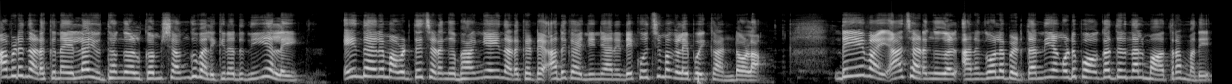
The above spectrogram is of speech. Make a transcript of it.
അവിടെ നടക്കുന്ന എല്ലാ യുദ്ധങ്ങൾക്കും ശംഖു വലിക്കുന്നത് നീയല്ലേ? എന്തായാലും അവിടുത്തെ ചടങ്ങ് ഭംഗിയായി നടക്കട്ടെ. അത് കഴിഞ്ഞ് ഞാൻ എന്റെ കൊച്ചുമകളെ പോയി കണ്ടോളാം. ദയവായി ആ ചടങ്ങുകൾ അനങ്കോലപ്പെടുത്താൻ നീ അങ്ങോട്ട് പോകാതിരുന്നാൽ മാത്രം മതി.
